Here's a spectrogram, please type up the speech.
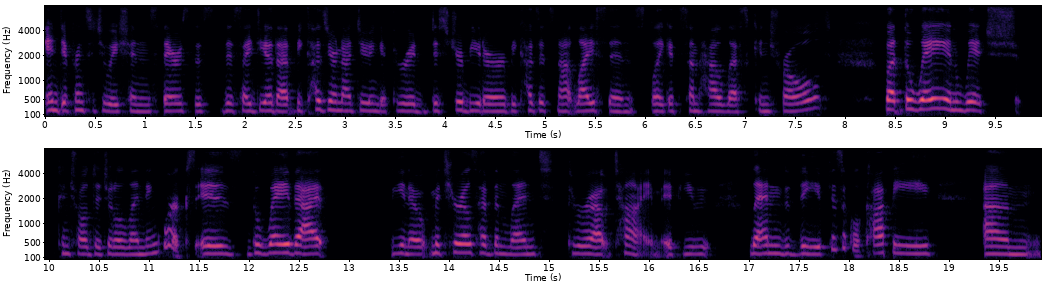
in different situations, there's this this idea that because you're not doing it through a distributor, because it's not licensed, like it's somehow less controlled. But the way in which controlled digital lending works is the way that you know materials have been lent throughout time. If you lend the physical copy, um,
